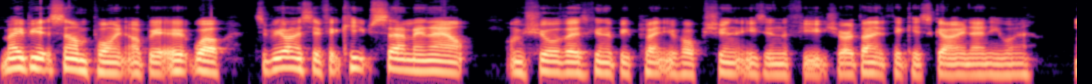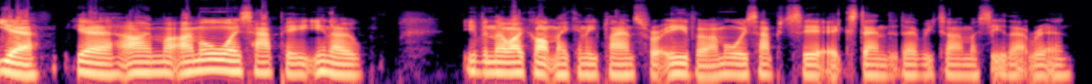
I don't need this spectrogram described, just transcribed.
maybe at some point I'll be uh, well. To be honest, if it keeps selling out, I'm sure there's going to be plenty of opportunities in the future. I don't think it's going anywhere. Yeah, yeah, I'm I'm always happy, you know, even though I can't make any plans for it either, I'm always happy to see it extended every time I see that written.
